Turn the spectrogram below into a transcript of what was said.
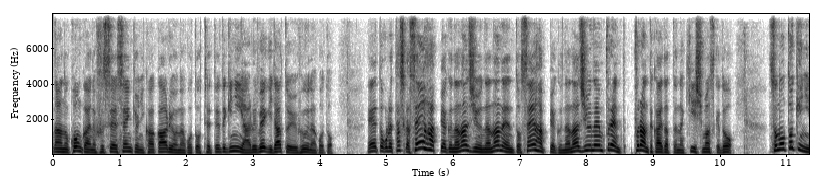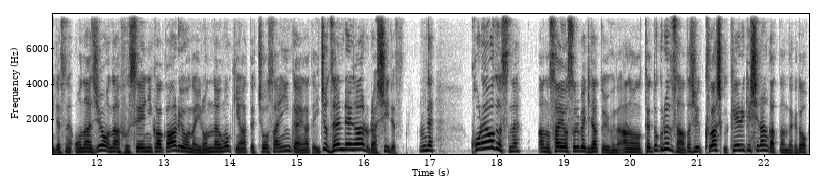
あの、今回の不正選挙に関わるようなことを徹底的にやるべきだというふうなこと。えっ、と、これ確か1877年と1870年プランプランって書いてあったような気しますけど、その時にですね、同じような不正に関わるようないろんな動きがあって、調査委員会があって、一応前例があるらしいです。んで、これをですね、あの、採用するべきだというふうな、あの、テッド・クルーズさん、私、詳しく経歴知らんかったんだけど、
